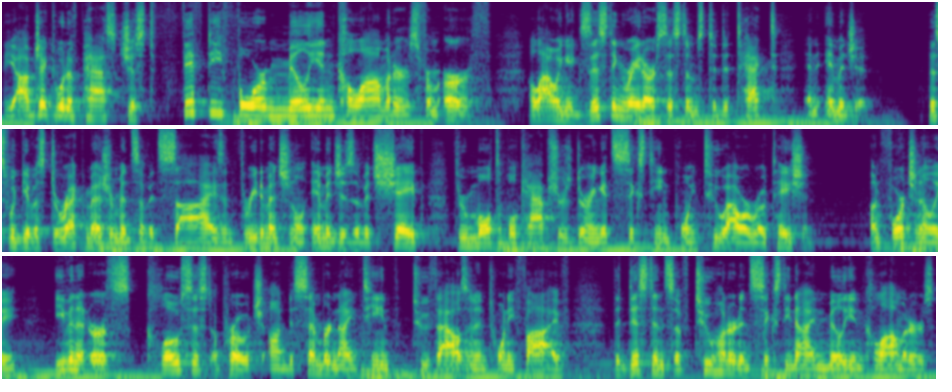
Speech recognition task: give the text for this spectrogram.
the object would have passed just 54 million kilometers from Earth, allowing existing radar systems to detect and image it. This would give us direct measurements of its size and three-dimensional images of its shape through multiple captures during its 16.2 hour rotation. Unfortunately, even at Earth's closest approach on December 19, 2025, the distance of 269 million kilometers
